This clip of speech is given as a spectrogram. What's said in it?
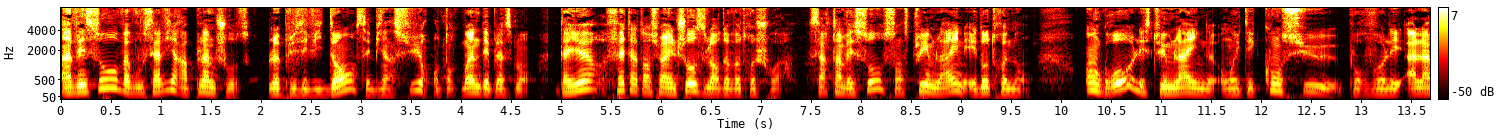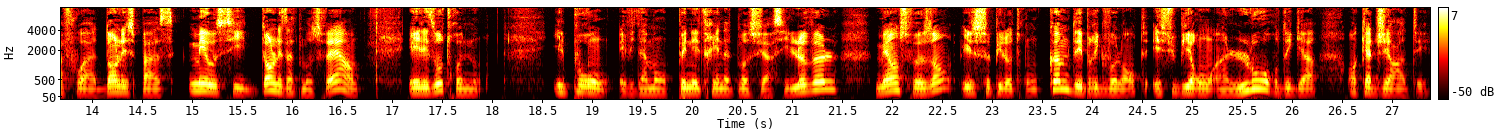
Un vaisseau va vous servir à plein de choses. Le plus évident, c'est bien sûr en tant que moyen de déplacement. D'ailleurs, faites attention à une chose lors de votre choix. Certains vaisseaux sont streamline et d'autres non. En gros, les streamlines ont été conçus pour voler à la fois dans l'espace mais aussi dans les atmosphères et les autres non. Ils pourront évidemment pénétrer une atmosphère s'ils le veulent, mais en se faisant, ils se piloteront comme des briques volantes et subiront un lourd dégât en cas de jet raté,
